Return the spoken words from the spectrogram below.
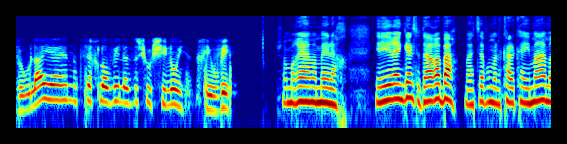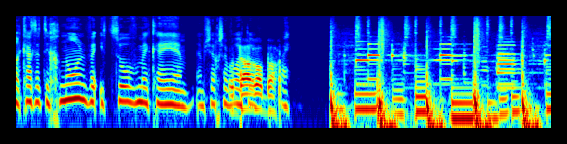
ואולי אה, נצליח להוביל איזשהו שינוי חיובי. שומרי ים המלח. יאיר אנגל, תודה רבה. מעצב ומנכ"ל קיימה, מרכז לתכנון ועיצוב מקיים. המשך שבוע תודה טוב. רבה. ביי. פינת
